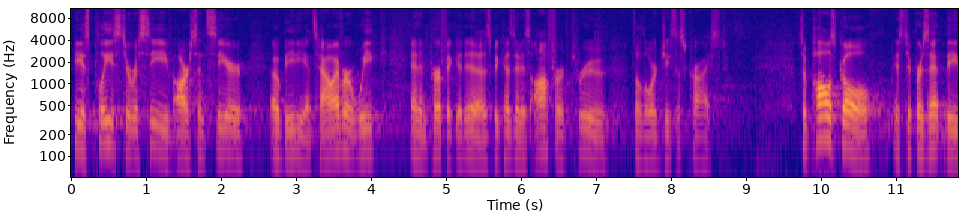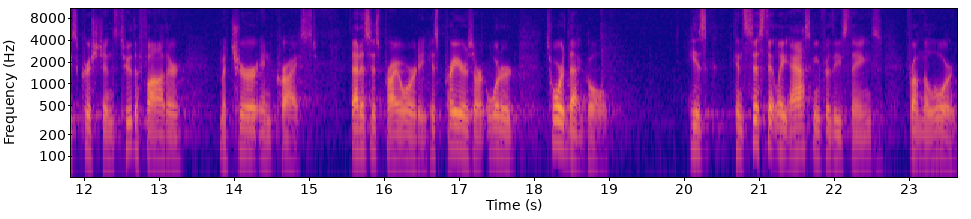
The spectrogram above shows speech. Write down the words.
He is pleased to receive our sincere obedience, however weak and imperfect it is, because it is offered through the Lord Jesus Christ. So, Paul's goal is to present these Christians to the Father mature in Christ. That is his priority. His prayers are ordered toward that goal. He is consistently asking for these things from the Lord.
